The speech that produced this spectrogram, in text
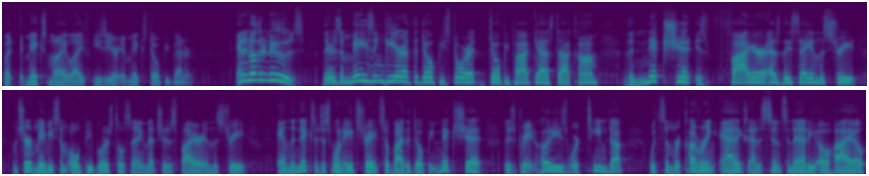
but it makes my life easier. It makes Dopey better. And in other news, There's amazing gear at the Dopey store at dopeypodcast.com. The Knick shit is fire, as they say in the street. I'm sure maybe some old people are still saying that shit is fire in the street. And the Knicks have just won eight straight, so buy the Dopey Knicks shit. There's great hoodies. We're teamed up with some recovering addicts out of Cincinnati, Ohio,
